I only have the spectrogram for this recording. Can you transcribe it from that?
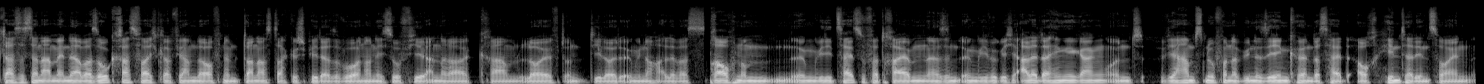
Dass es dann am Ende aber so krass war, ich glaube, wir haben da auf einem Donnerstag gespielt, also wo auch noch nicht so viel anderer Kram läuft und die Leute irgendwie noch alle was brauchen, um irgendwie die Zeit zu vertreiben. Da sind irgendwie wirklich alle da hingegangen und wir haben es nur von der Bühne sehen können, dass halt auch hinter den Zäunen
